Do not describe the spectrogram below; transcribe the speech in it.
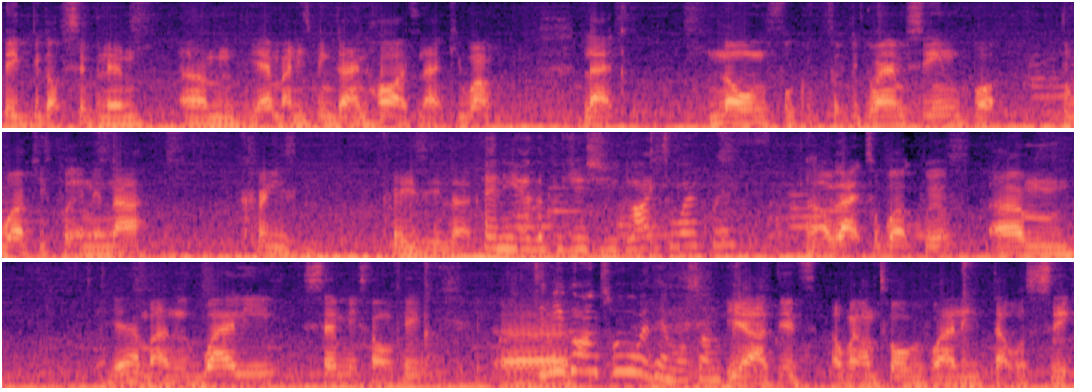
big big up sibling. Um, yeah, man, he's been going hard. Like he won't, like known for, for the grime scene, but the work he's putting in now, crazy, crazy. Like Any other producers you'd like to work with? I'd like to work with. Um, yeah, man, Wiley send me something. Uh, Didn't you go on tour with him or something? Yeah, I did. I went on tour with Wiley. That was sick.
